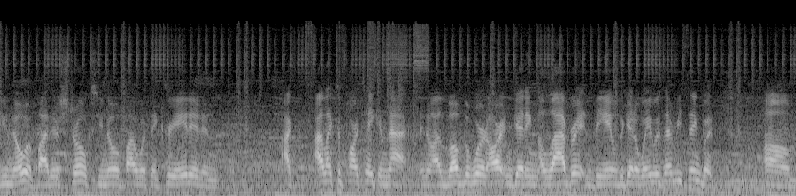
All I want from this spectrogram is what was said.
You know it by their strokes. You know it by what they created, and I, I like to partake in that. You know, I love the word art and getting elaborate and being able to get away with everything, but um,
